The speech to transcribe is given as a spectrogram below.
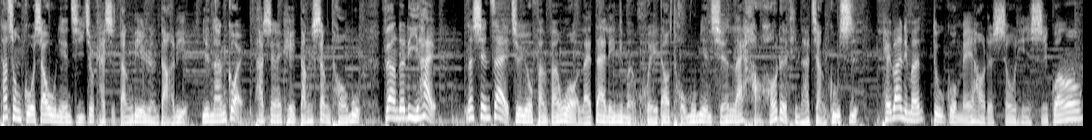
他从国小五年级就开始当猎人打猎，也难怪他现在可以当上头目，非常的厉害。那现在就由凡凡我来带领你们回到头目面前，来好好的听他讲故事，陪伴你们度过美好的收听时光哦。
